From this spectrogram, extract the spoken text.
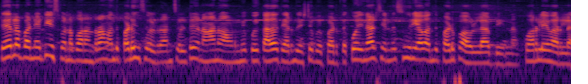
தெரிலப்பா நெட் யூஸ் பண்ண போகிறான்றான் வந்து படுக்க சொல்கிறான்னு சொல்லிட்டு நானும் அவனுமே போய் கதை திறந்து வச்சுட்டு போய் படுத்தேன். கொஞ்ச நேரம் சேர்ந்து சூர்யா வந்து படுப்பாவில்ல அப்படின்னா. குரலே வரல.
